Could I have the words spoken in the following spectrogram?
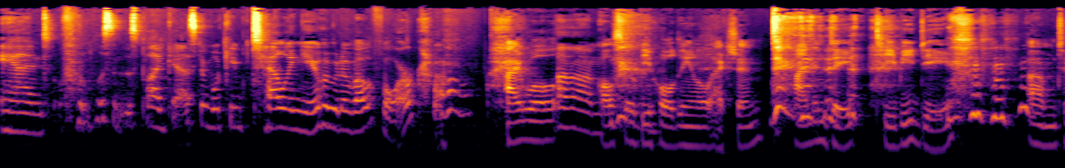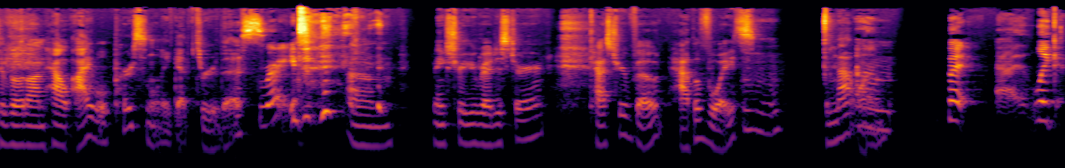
and listen to this podcast, and we'll keep telling you who to vote for. I will Um. also be holding an election, time and date, TBD, um, to vote on how I will personally get through this. right. Um, make sure you register, cast your vote, have a voice in that one. Mm-hmm. Um, But uh, like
